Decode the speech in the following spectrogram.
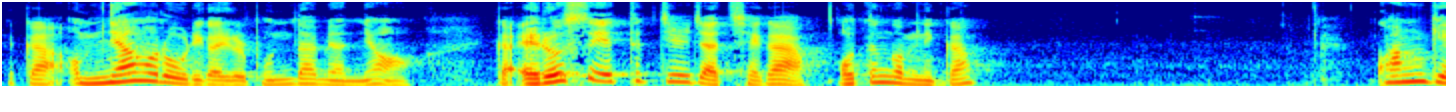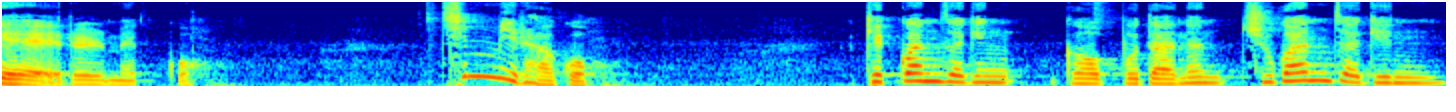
그러니까 음량으로 우리가 이걸 본다면요. 그러니까 에로스의 특질 자체가 어떤 겁니까? 관계를 맺고 친밀하고 객관적인 것보다는 주관적인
